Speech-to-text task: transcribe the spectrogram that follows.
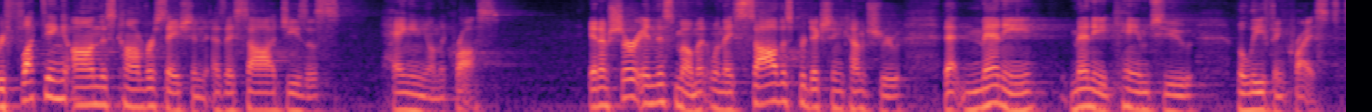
reflecting on this conversation as they saw Jesus hanging on the cross. And I'm sure in this moment, when they saw this prediction come true, that many, many came to belief in Christ.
